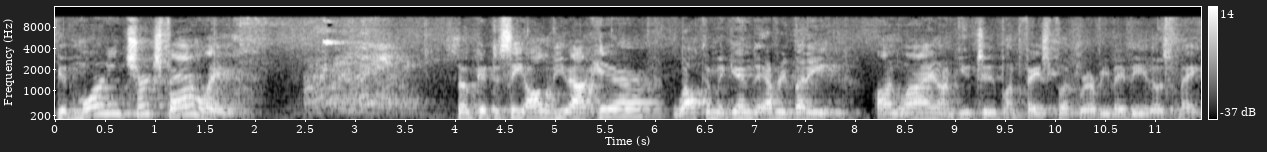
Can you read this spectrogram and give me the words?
Good morning, church family. So good to see all of you out here. Welcome again to everybody online, on YouTube, on Facebook, wherever you may be, those that may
